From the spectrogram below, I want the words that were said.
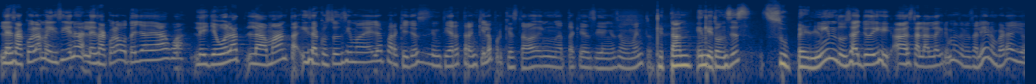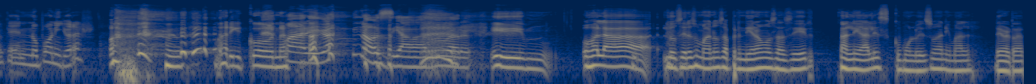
le sacó la medicina, le sacó la botella de agua, le llevó la, la manta y se acostó encima de ella para que ella se sintiera tranquila porque estaba en un ataque de ansiedad en ese momento. ¿Qué tan? Entonces, súper lindo. O sea, yo dije, "Ah, hasta las lágrimas se me salieron, ¿verdad? Yo que no puedo ni llorar. maricona. Marica, no sea bárbaro. Eh, ojalá los seres humanos aprendiéramos a ser tan leales como lo es un animal, de verdad.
